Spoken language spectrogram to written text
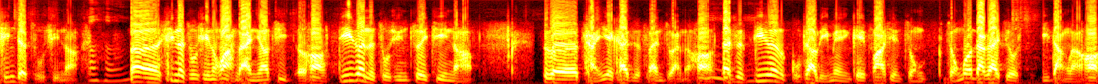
新的族群啊？那新的族群的话，来你要记得哈，第一轮的族群最近啊，这个产业开始反转了哈。但是第一轮的股票里面，你可以发现总总共大概就几档了哈。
